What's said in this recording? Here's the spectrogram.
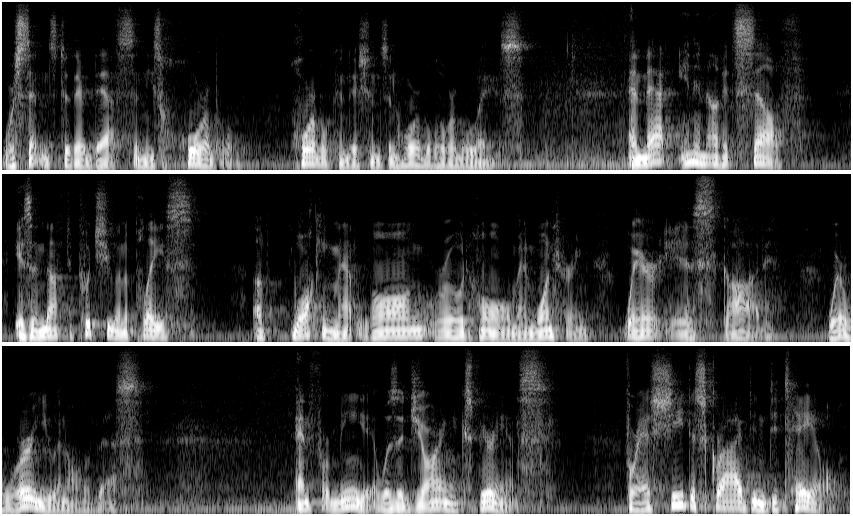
were sentenced to their deaths in these horrible horrible conditions in horrible, horrible ways. And that, in and of itself, is enough to put you in a place of walking that long road home and wondering, where is God? Where were you in all of this? And for me, it was a jarring experience. For as she described in detail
